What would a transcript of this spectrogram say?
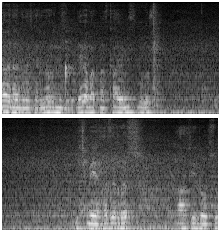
Evet arkadaşlar gördüğünüz gibi deve batmaz kahvemiz budur. İçmeye hazırdır. Afiyet olsun.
